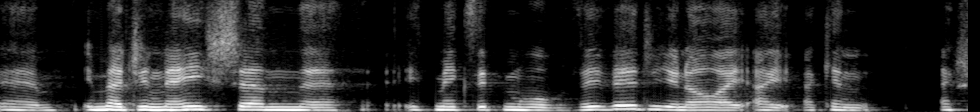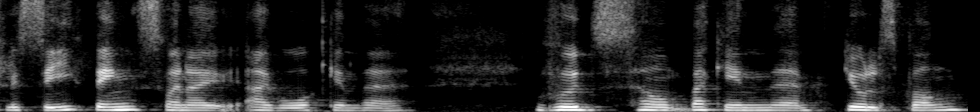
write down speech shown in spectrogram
um, imagination. Uh, it makes it more vivid. You know, I, I I can actually see things when I, I walk in the woods home back in uh, Gullspång.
